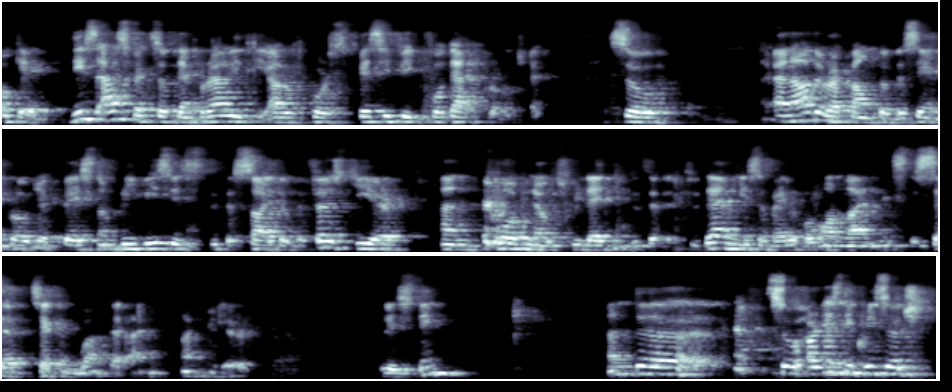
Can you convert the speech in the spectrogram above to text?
Okay, these aspects of temporality are of course specific for that project. So another account of the same project based on revisits to the site of the first year and blog notes related to, the, to them is available online. It's the second one that I'm, I'm here listing. And uh, so artistic research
